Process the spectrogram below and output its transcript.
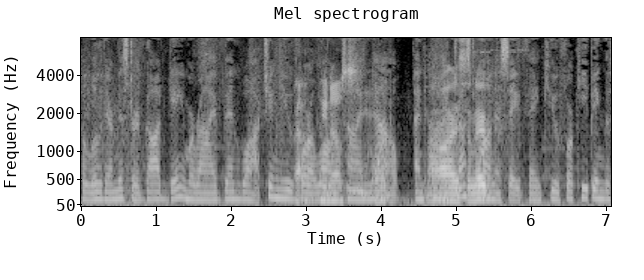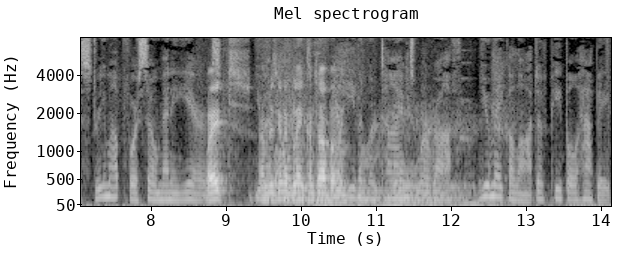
Hello there, Mr. God Gamer. I've been watching you for Ah, a long knows. time now, and Oh, I just want to say thank you for keeping the stream up for so many years. Wait, You I'm just gonna blink on top of there him. Even when times were rough, you make a lot of people happy.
